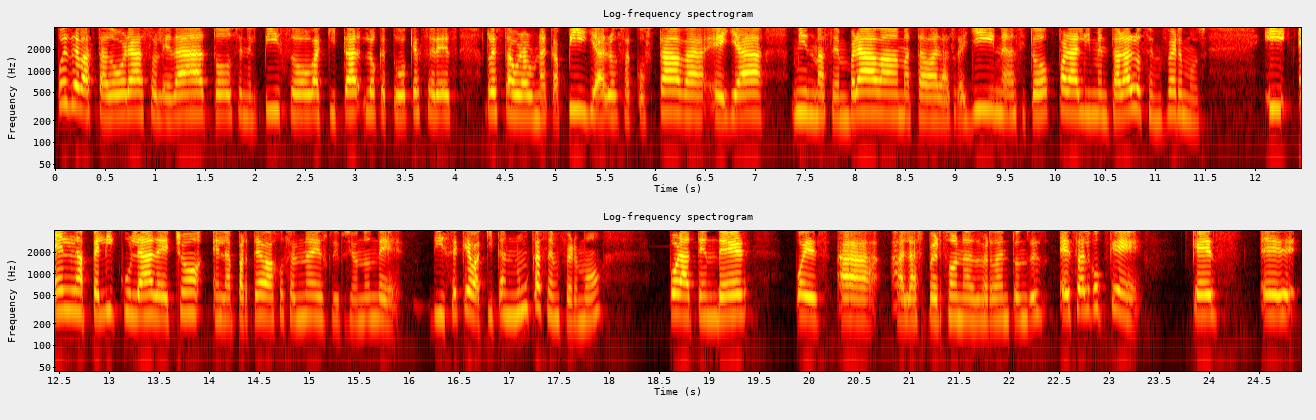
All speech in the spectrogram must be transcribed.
pues devastadora, soledad, todos en el piso. Vaquita lo que tuvo que hacer es restaurar una capilla, los acostaba, ella misma sembraba, mataba a las gallinas y todo para alimentar a los enfermos. Y en la película, de hecho, en la parte de abajo sale una descripción donde dice que Vaquita nunca se enfermó por atender pues a, a las personas, ¿verdad? Entonces es algo que que es eh,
